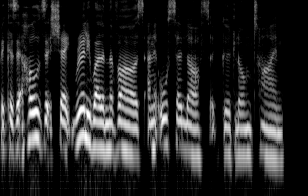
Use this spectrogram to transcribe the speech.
because it holds its shape really well in the vase and it also lasts a good long time.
